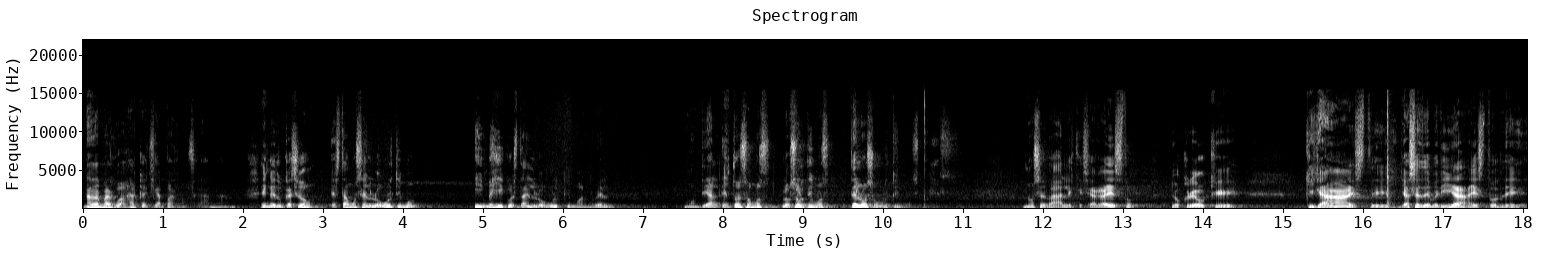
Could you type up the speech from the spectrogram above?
Nada más Oaxaca y Chiapas nos ganan. En educación estamos en lo último y México está en lo último a nivel mundial. Entonces somos los últimos de los últimos. Pues. No se vale que se haga esto. Yo creo que, que ya, este, ya se debería esto de,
